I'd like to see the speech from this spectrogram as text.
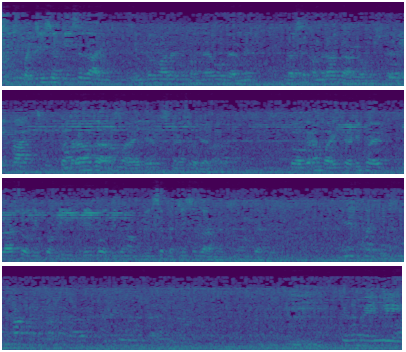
کچھ پچیس سے تیس ہزار انکم والا جو بندہ ہے وہ گھر میں دس سے پندرہ ہزار کا مشکل ہے پندرہ ہزار ہمارا ادھر ایکسپینس ہو جائے گا تو اگر ہماری تھرٹی فائیو پلس ہوگی فورٹی ایٹ ہوگی تو ہم بیس سے پچیس ہزار میکسیمم کر دیں۔ چلو میں یہ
